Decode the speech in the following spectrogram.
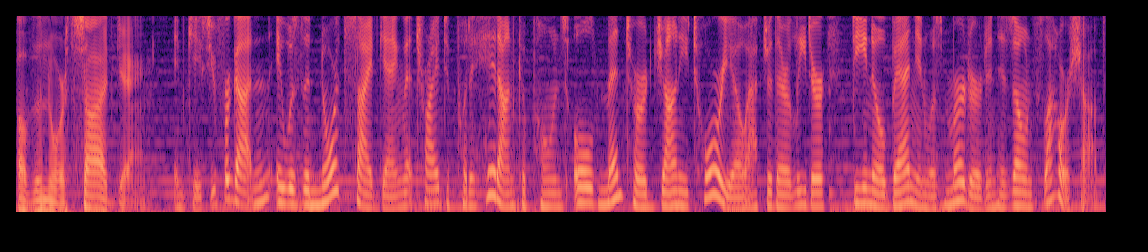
of the North Side Gang. In case you've forgotten, it was the North Side gang that tried to put a hit on Capone's old mentor, Johnny Torrio, after their leader, Dino O'Banion, was murdered in his own flower shop.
